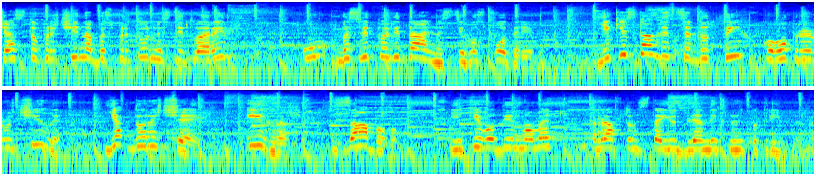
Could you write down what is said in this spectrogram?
Часто причина безпритульності тварин у безвідповідальності господарів, які ставляться до тих, кого приручили, як до речей, іграшок, забавок, які в один момент раптом стають для них непотрібними.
